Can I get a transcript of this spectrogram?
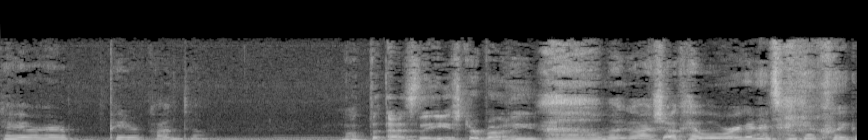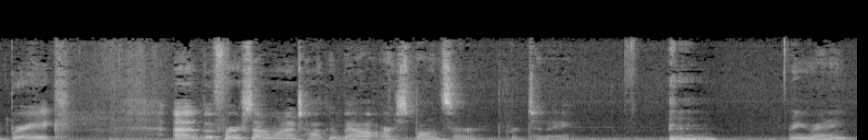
Have you ever heard of Peter Cottontail? Not the, as the Easter Bunny? Oh my gosh. Okay, well, we're going to take a quick break. Uh, but first, I want to talk about our sponsor for today. Are you ready?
